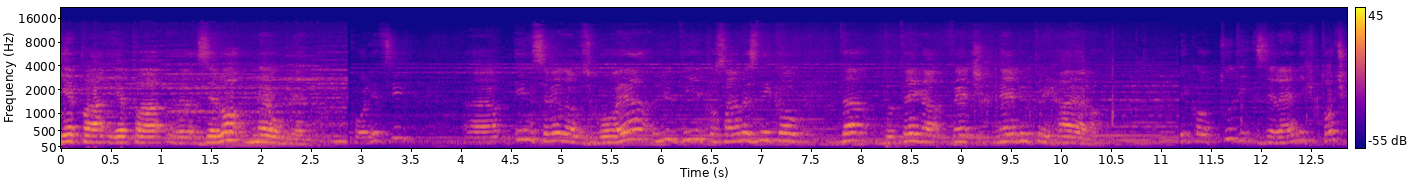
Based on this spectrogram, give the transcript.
je pa, je pa zelo neugledno. V okolici, in seveda vzgoja ljudi, posameznikov, da do tega več ne bi prihajalo. Veliko tudi zelenih točk.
